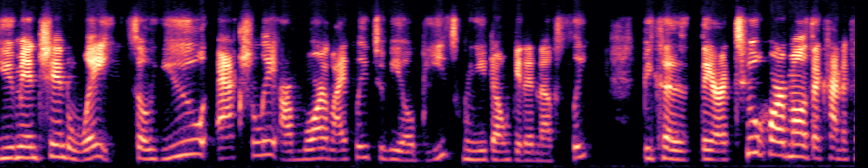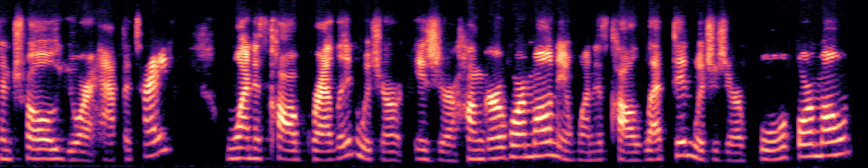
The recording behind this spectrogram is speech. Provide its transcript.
you mentioned weight. So you actually are more likely to be obese when you don't get enough sleep because there are two hormones that kind of control your appetite. One is called ghrelin, which are, is your hunger hormone, and one is called leptin, which is your full hormone.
